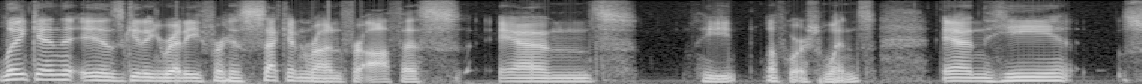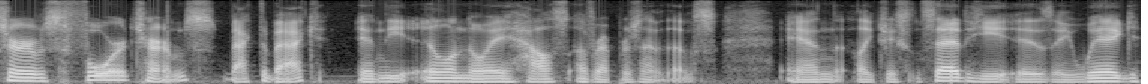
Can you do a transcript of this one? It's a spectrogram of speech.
Lincoln is getting ready for his second run for office, and he, of course, wins. And he serves four terms back to back in the Illinois House of Representatives. And like Jason said, he is a Whig,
